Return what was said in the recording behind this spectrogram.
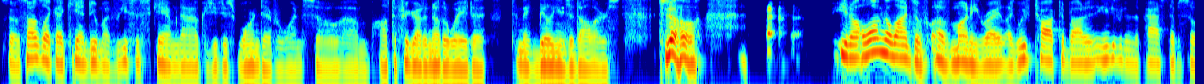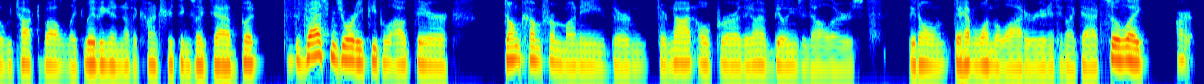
So it sounds like I can't do my Visa scam now because you just warned everyone. So um, I'll have to figure out another way to to make billions of dollars. So, you know, along the lines of of money, right? Like we've talked about it, even in the past episode, we talked about like living in another country, things like that. But the vast majority of people out there don't come from money. They're they're not Oprah. They don't have billions of dollars. They don't. They haven't won the lottery or anything like that. So, like, are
